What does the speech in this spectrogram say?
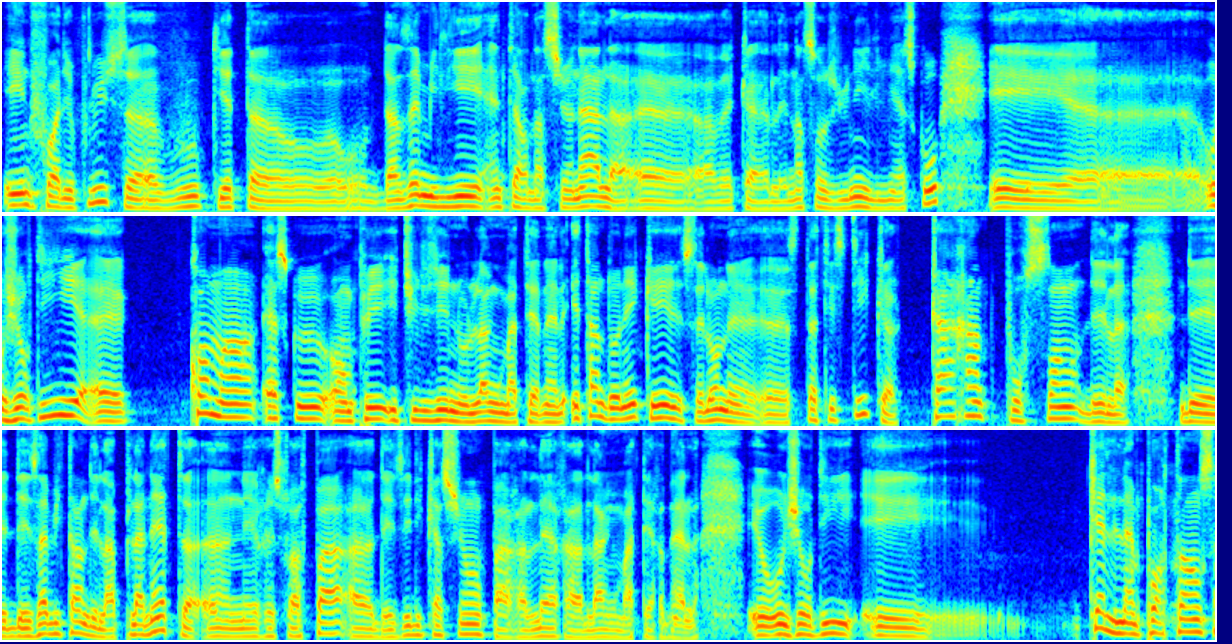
et une fois de plus, euh, vous qui êtes dans un milieu international avec les Nations Unies, l'UNESCO, et aujourd'hui, comment est-ce qu'on peut utiliser nos langues maternelles, étant donné que, selon les euh, statistiques, 40% des, habitants de la planète euh, ne reçoivent pas euh, des éducations par leur langue maternelle. Et aujourd'hui, quelle importance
